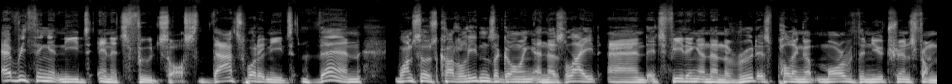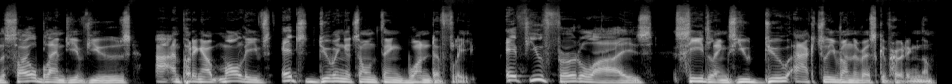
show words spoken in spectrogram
everything it needs in its food source. That's what it needs. Then, once those cotyledons are going and there's light and it's feeding, and then the root is pulling up more of the nutrients from the soil blend you've used uh, and putting out more leaves, it's doing its own thing wonderfully. If you fertilize seedlings, you do actually run the risk of hurting them.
